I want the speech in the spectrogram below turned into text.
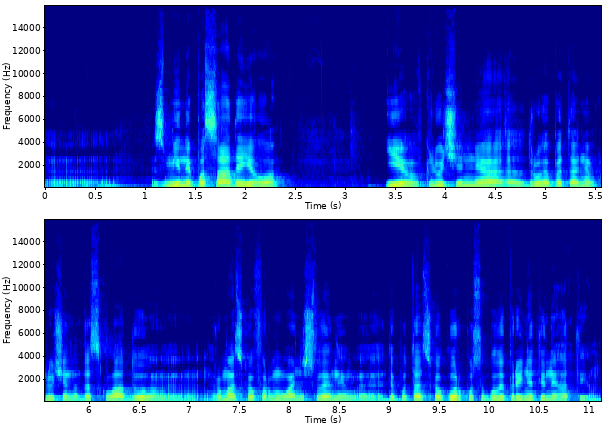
е, зміни посади його. І включення, е, друге питання включення до складу е, громадського формування членів е, депутатського корпусу були прийняті негативно.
